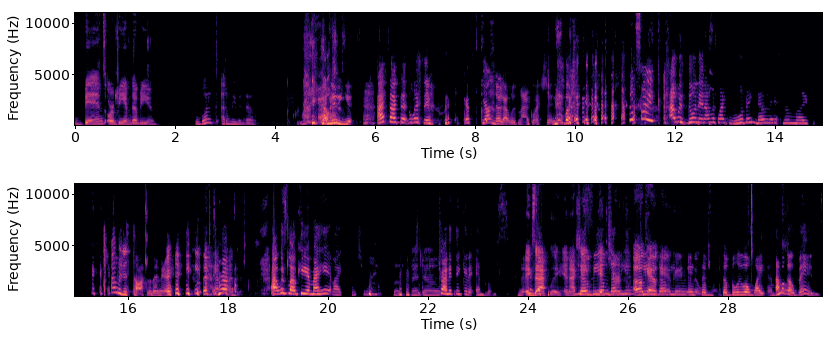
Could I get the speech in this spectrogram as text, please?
Benz or BMW? What? I don't even know. I knew you. I thought that. Listen, because y'all know that was my question, but It's like I was doing it. and I was like, "Will they know this?" And I'm like, "I would just toss it in there." I was low key in my head, like, which one? I don't. Trying to think of the emblems. Exactly, and I so can't BMW, picture. Okay, BMW okay, okay. I is the the blue and white emblem. I'm gonna go Benz.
